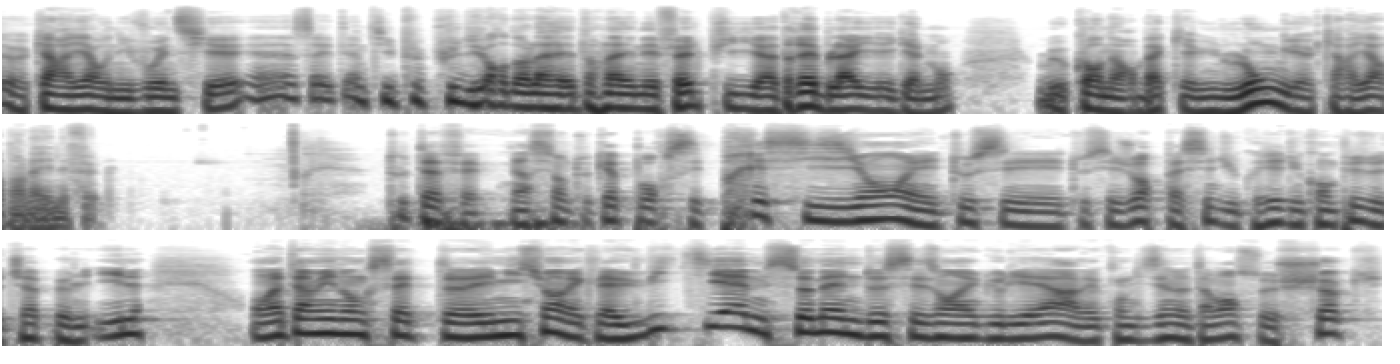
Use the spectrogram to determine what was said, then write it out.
euh, carrière au niveau NCA. Eh, ça a été un petit peu plus dur dans la, dans la NFL. Puis il y a Dre Bly également, le cornerback qui a eu une longue carrière dans la NFL. Tout à fait. Merci en tout cas pour ces précisions et tous ces, tous ces jours passés du côté du campus de Chapel Hill. On va terminer donc cette euh, émission avec la huitième semaine de saison régulière, avec on disait notamment ce choc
